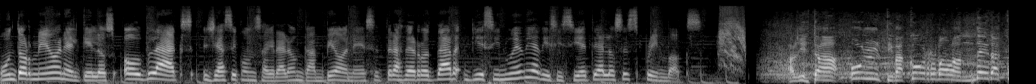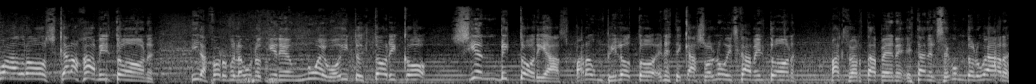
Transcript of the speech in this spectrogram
Un torneo en el que los All Blacks ya se consagraron campeones tras derrotar 19 a 17 a los Springboks. Allí está, última curva, bandera, cuadros, ganó Hamilton. Y la Fórmula 1 tiene un nuevo hito histórico, 100 victorias para un piloto, en este caso Lewis Hamilton. Max Verstappen está en el segundo lugar.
